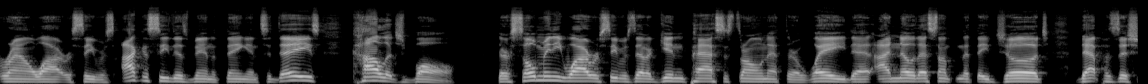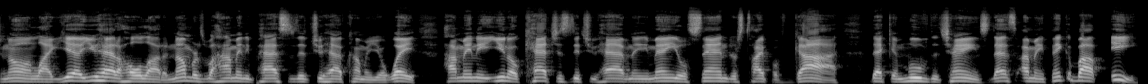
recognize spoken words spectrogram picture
round wide receivers. I can see this being a thing in today's college ball there's so many wide receivers that are getting passes thrown at their way that I know that's something that they judge that position on. Like, yeah, you had a whole lot of numbers, but how many passes did you have coming your way? How many, you know, catches did you have? And an Emmanuel Sanders type of guy that can move the chains. That's, I mean, think about E.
